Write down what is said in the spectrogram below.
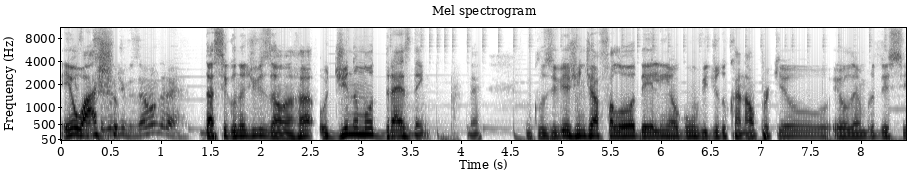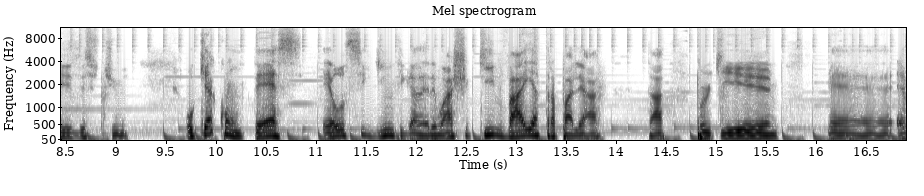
Eu da acho. Da segunda divisão, André? Da segunda divisão, o Dinamo Dresden, né? Inclusive a gente já falou dele em algum vídeo do canal porque eu, eu lembro desse, desse time. O que acontece é o seguinte, galera, eu acho que vai atrapalhar, tá? Porque é, é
